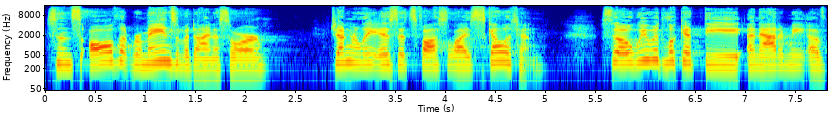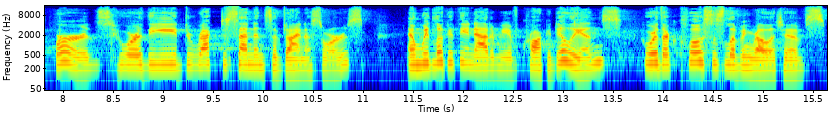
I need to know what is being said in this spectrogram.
Since all that remains of a dinosaur generally is its fossilized skeleton. So, we would look at the anatomy of birds, who are the direct descendants of dinosaurs, and we'd look at the anatomy of crocodilians, who are their closest living relatives.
